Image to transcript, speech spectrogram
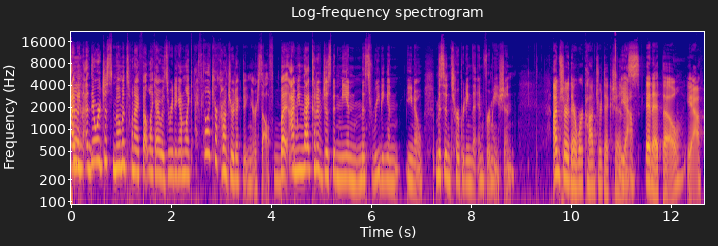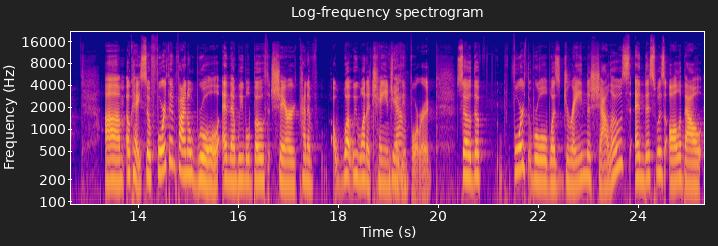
I mean, there were just moments when I felt like I was reading. I'm like, I feel like you're contradicting yourself. But I mean, that could have just been me and misreading and, you know, misinterpreting the information. I'm sure there were contradictions yeah. in it, though. Yeah. Um, okay. So, fourth and final rule, and then we will both share kind of what we want to change yeah. moving forward. So, the fourth rule was drain the shallows. And this was all about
